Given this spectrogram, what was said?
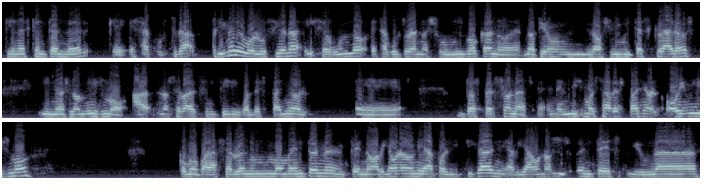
tienes que entender que esa cultura, primero, evoluciona y segundo, esa cultura no es unívoca, no, no tiene los límites claros y no es lo mismo, no se va a sentir igual de español eh, dos personas en el mismo estado español hoy mismo como para hacerlo en un momento en el que no había una unidad política ni había unos entes y unas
